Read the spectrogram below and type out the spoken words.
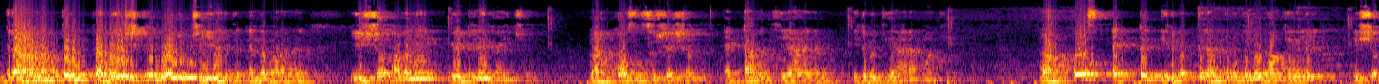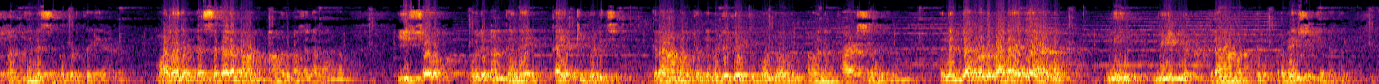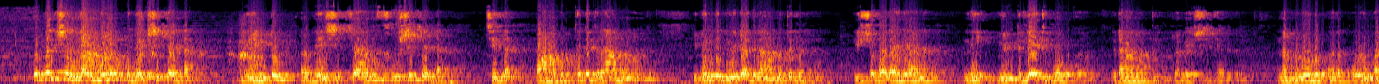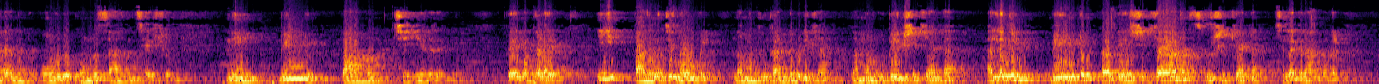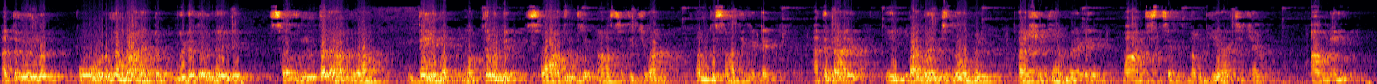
ഗ്രാമത്തിൽ പ്രവേശിക്കുക പോലും ചെയ്യരുത് എന്ന് പറഞ്ഞ് ഈശോ അവനെ വീട്ടിലേക്ക് അയച്ചു. മർക്കോസ് സുശേഷം എട്ടാം അധ്യായം ഇരുപത്തിയാറാം വാക്യം. മർക്കോസ് എട്ട് ഇരുപത്തിരണ്ട് മുതലുള്ള വാക്യങ്ങളിൽ ഈശോ അന്ധനെ സുഖപ്പെടുത്തുകയാണ്. വളരെ രസകരമാണ് ആ ഒരു വചനഭാഗം. ഈശോ ഒരു അന്ധനെ കൈക്ക് പിടിച്ച് ഗ്രാമത്തിന്റെ വെളിയിലേക്ക് കൊണ്ടുപോയി അവന് കാഴ്ച നൽകുന്നു. എന്നിട്ട് അവനോട് പറയുകയാണ് നീ വീണ്ടും ഗ്രാമത്തിൽ പ്രവേശിക്കരുത് ഒരുപക്ഷെ നമ്മളും ഉപേക്ഷിക്കേണ്ട വീണ്ടും പ്രവേശിക്കാതെ സൂക്ഷിക്കേണ്ട ചില പാപത്തിന്റെ ഗ്രാമമുണ്ട് ഇവന്റെ വീട് ആ ഗ്രാമത്തിലല്ല. ഈശോ പറയുകയാണ് നീ വീട്ടിലേക്ക് പോകുക ഗ്രാമത്തിൽ പ്രവേശിക്കരുത്. നമ്മളോട് പലപ്പോഴും പറയുന്നുണ്ട് ഓരോ കുമ്പസാദിന് ശേഷം നീ വീണ്ടും പാപം ചെയ്യരുതെന്ന്. പ്രിയ മക്കളെ ഈ പതിനഞ്ച് നോമ്പിൽ നമുക്കും കണ്ടുപിടിക്കാം. നമ്മൾ ഉപേക്ഷിക്കേണ്ട അല്ലെങ്കിൽ വീണ്ടും പ്രവേശിക്കാതെ സൂക്ഷിക്കേണ്ട ചില ഗ്രാമങ്ങൾ. അതിൽ നിന്ന് പൂർണമായിട്ടും വിടുതൽ നേടി സ്വതന്ത്രരാകുവാൻ ദൈവ മക്കളുടെ സ്വാതന്ത്ര്യം ആസ്വദിക്കുവാൻ നമുക്ക് സാധിക്കട്ടെ. അതിനായി ഈ പതിനഞ്ച് നോമ്പിൽ പരിശുദ്ധ അമ്മയുടെ മാധ്യസ്ഥ്യം നമുക്ക് യാചിക്കാം. ആമേൻ.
